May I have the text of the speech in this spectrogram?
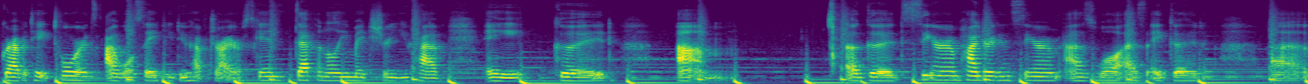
gravitate towards. I will say if you do have drier skin, definitely make sure you have a good um, a good serum, hydrating serum, as well as a good uh,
